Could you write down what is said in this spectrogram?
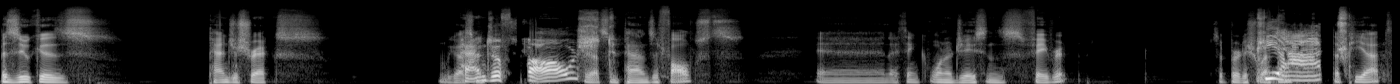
bazookas, Panzerschrecks. We got some Panzer Faust. we got some Panzerfausts, and I think one of Jason's favorite It's a British weapon. Piat. The Piat.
